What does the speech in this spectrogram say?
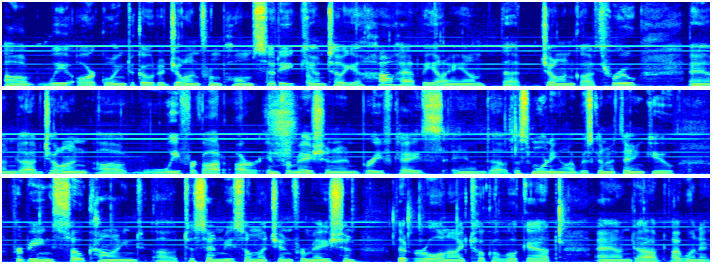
Uh, we are going to go to John from Palm City. Can't tell you how happy I am that John got through. And uh, John, uh, we forgot our information and briefcase. And uh, this morning I was going to thank you for being so kind uh, to send me so much information that Earl and I took a look at. And uh, I want to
